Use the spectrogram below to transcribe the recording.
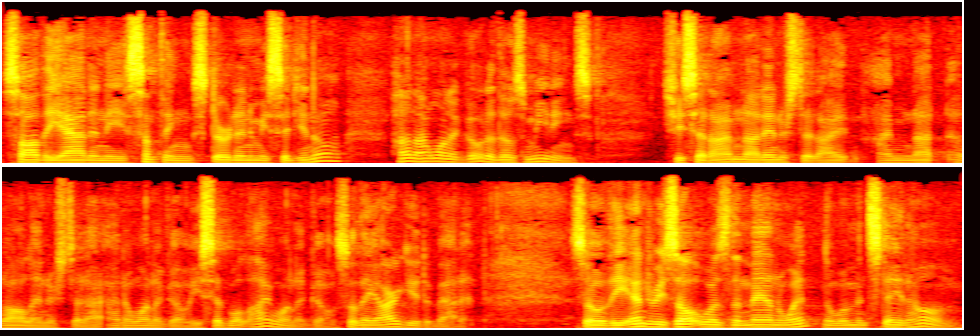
saw the ad and he something stirred in him. He said, "You know, hon, I want to go to those meetings." She said, "I'm not interested. I, I'm not at all interested. I, I don't want to go." He said, "Well, I want to go." So they argued about it. So the end result was the man went, and the woman stayed home.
